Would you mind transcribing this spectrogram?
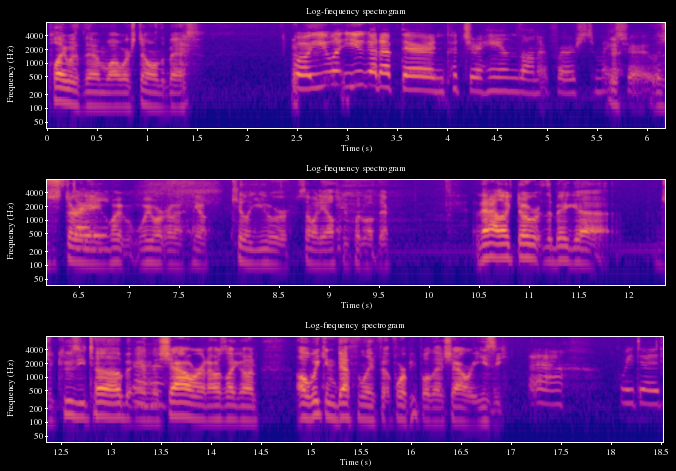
play with them while we're still on the bed. Well, you went, you got up there and put your hands on it first to make Yeah, sure it was sturdy. sturdy. We, we weren't gonna, you know, kill you or somebody else. We put them up there. And then I looked over at the big uh, jacuzzi tub and the Uh-huh. shower, and I was like, going, "Oh, we can definitely fit four people in that shower easy." Yeah, we did.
